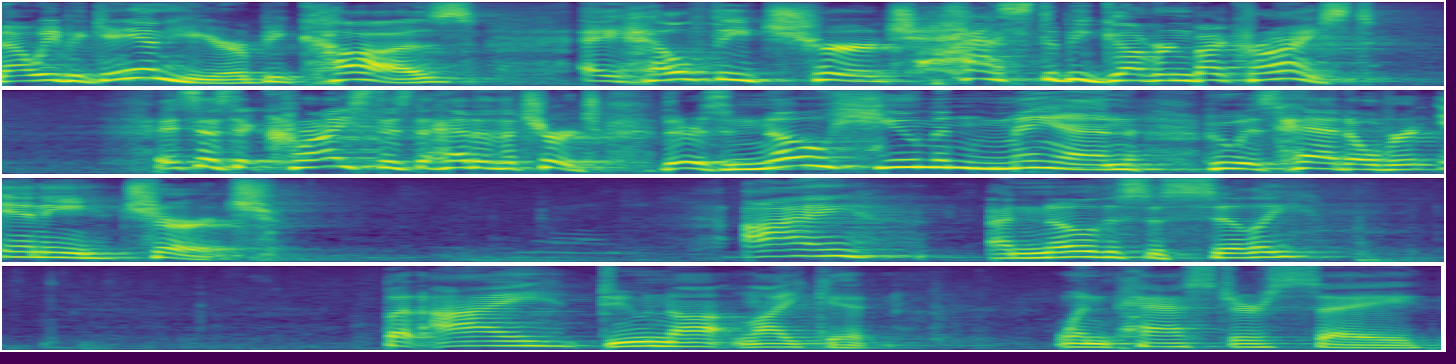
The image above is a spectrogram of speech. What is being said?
Now, we began here because a healthy church has to be governed by Christ. It says that Christ is the head of the church. There is no human man who is head over any church. I, I know this is silly, but I do not like it when pastors say,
